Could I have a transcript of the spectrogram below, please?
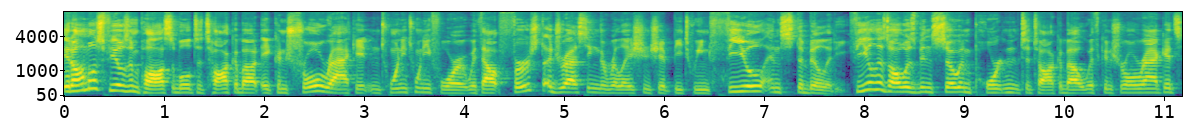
It almost feels impossible to talk about a control racket in 2024 without first addressing the relationship between feel and stability. Feel has always been so important to talk about with control rackets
